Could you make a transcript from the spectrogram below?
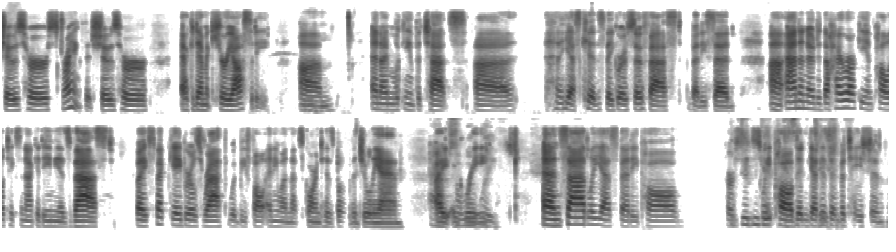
shows her strength. It shows her academic curiosity. Um, and I'm looking at the chats. Uh, yes, kids, they grow so fast, Betty said. Uh, Anna noted the hierarchy in politics and academia is vast, but I expect Gabriel's wrath would befall anyone that scorned his beloved Julianne. I agree. And sadly, yes, Betty, Paul, her sweet Paul didn't get his invitation. invitation.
